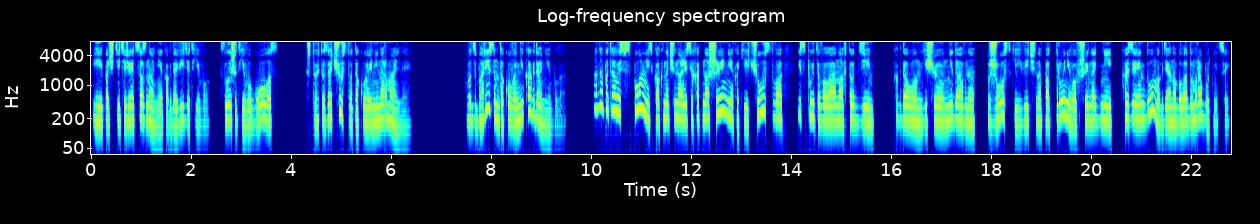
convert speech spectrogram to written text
И почти теряет сознание, когда видит его, слышит его голос. Что это за чувство такое ненормальное? Вот с Борисом такого никогда не было. Она пыталась вспомнить, как начинались их отношения, какие чувства испытывала она в тот день, когда он еще недавно жесткий, вечно подтрунивавший над ней хозяин дома, где она была домработницей,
